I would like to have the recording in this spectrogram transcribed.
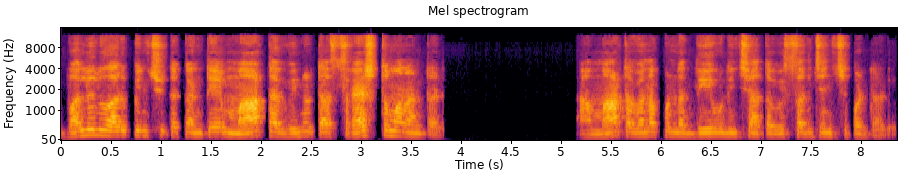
బలులు అర్పించుట కంటే మాట వినుట శ్రేష్టమని అంటాడు ఆ మాట వినకుండా దేవుని చేత విసర్జించబడ్డాడు.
